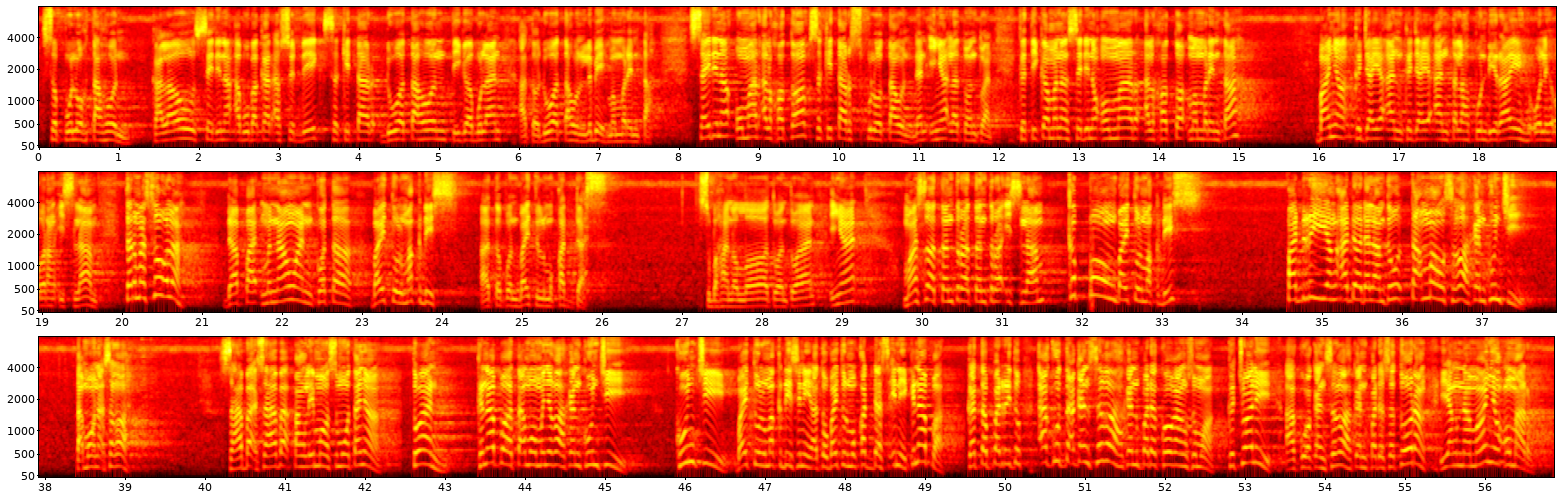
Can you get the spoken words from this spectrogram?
10 tahun. Kalau Sayyidina Abu Bakar As-Siddiq sekitar 2 tahun 3 bulan atau 2 tahun lebih memerintah. Sayyidina Umar Al-Khattab sekitar 10 tahun dan ingatlah tuan-tuan, ketika mana Sayyidina Umar Al-Khattab memerintah, banyak kejayaan-kejayaan telah pun diraih oleh orang Islam. Termasuklah dapat menawan kota Baitul Maqdis ataupun Baitul Muqaddas. Subhanallah tuan-tuan. Ingat masa tentera-tentera Islam kepung Baitul Maqdis. Padri yang ada dalam tu tak mau serahkan kunci. Tak mau nak serah. Sahabat-sahabat panglima semua tanya, "Tuan, kenapa tak mau menyerahkan kunci?" kunci Baitul Maqdis ini atau Baitul Muqaddas ini. Kenapa? Kata padri itu, aku tak akan serahkan pada korang semua. Kecuali aku akan serahkan pada satu orang yang namanya Umar.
